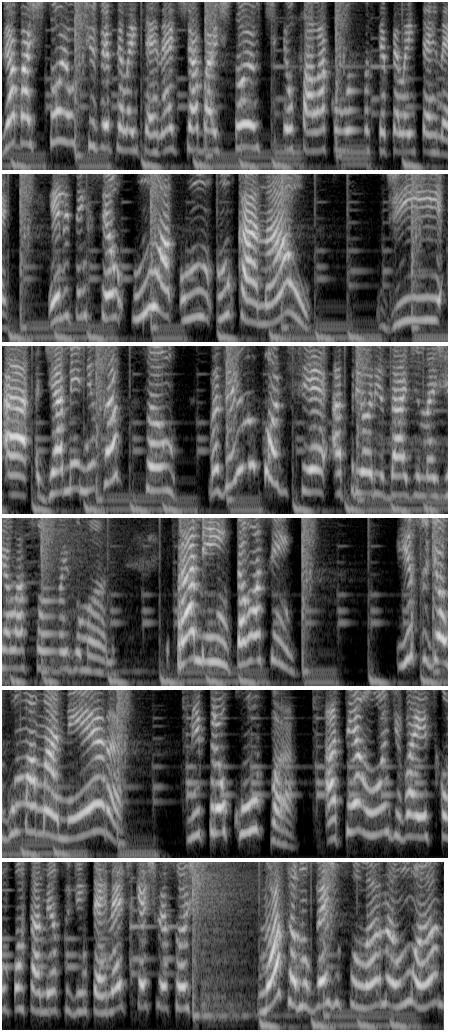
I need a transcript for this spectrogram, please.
Já bastou eu te ver pela internet, já bastou eu, te, eu falar com você pela internet. Ele tem que ser um, um, um canal de, de amenização mas ele não pode ser a prioridade nas relações humanas. Para mim, então, assim, isso de alguma maneira me preocupa. Até onde vai esse comportamento de internet que as pessoas. Nossa, não vejo fulano há um ano,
